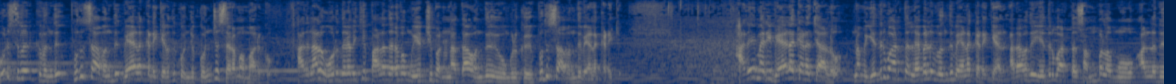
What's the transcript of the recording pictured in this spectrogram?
ஒரு சிலருக்கு வந்து புதுசா வந்து வேலை கிடைக்கிறது கொஞ்சம் கொஞ்சம் சிரமமா இருக்கும். அதனால ஒரு தடவைக்கு பல தடவை முயற்சி பண்ணினா தான் வந்து உங்களுக்கு புதுசா வந்து வேலை கிடைக்கும். அதே மாதிரி வேலை கிடைச்சாலும் நம்ம எதிர்பார்த்த லெவலு வந்து வேலை கிடைக்காது. அதாவது எதிர்பார்த்த சம்பளமோ அல்லது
